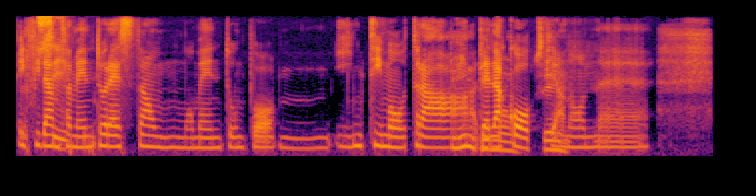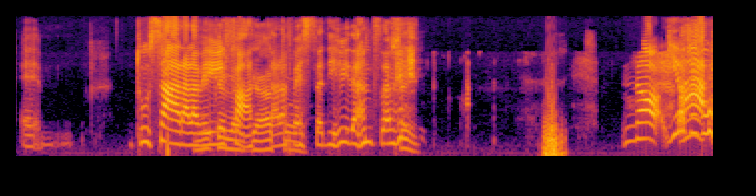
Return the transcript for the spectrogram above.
Il Sì. fidanzamento resta un momento un po' mm, intimo tra della Intimo, coppia, sì. non eh, tu Sara l'avevi fatta la allargato. festa di fidanzamento? Sì. No, io Ah, avevo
